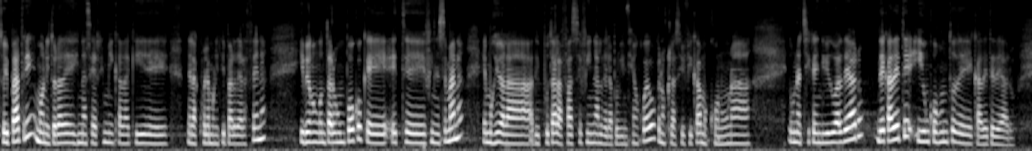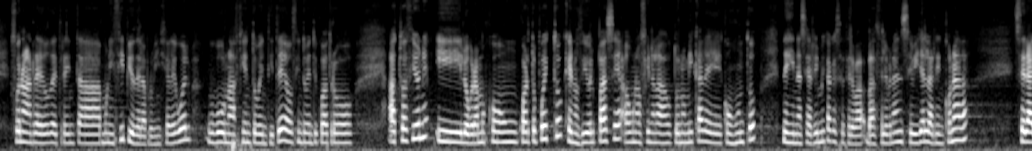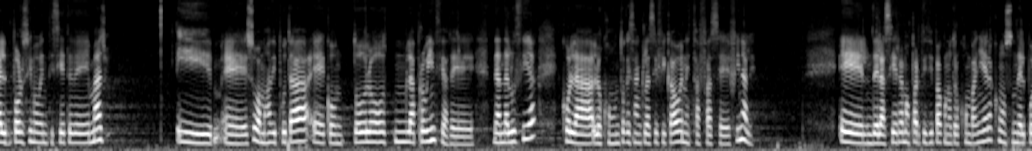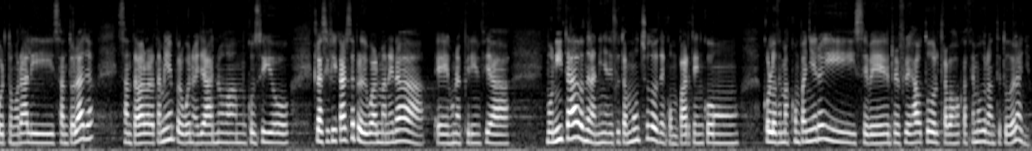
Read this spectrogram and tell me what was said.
soy Patri, monitora de gimnasia rítmica de aquí de, la Escuela Municipal de Arcena y vengo a contaros un poco que este fin de semana hemos ido a, la, a disputar la fase final de la provincia en juego, que nos clasificamos con una una chica individual de aro, de cadete y un conjunto de cadete de aro. Fueron alrededor de 30 municipios de la provincia de Huelva, hubo unas 123 o 124 actuaciones y logramos con un cuarto puesto que nos dio el pase a una final autonómica de conjunto de gimnasia rítmica que se va a celebrar en Sevilla, en La Rinconada. Será el próximo 27 de mayo y eh, eso vamos a disputar eh, con todas las provincias de, Andalucía, con los conjuntos que se han clasificado en estas fases finales. de la Sierra hemos participado con otros compañeras, como son del Puerto Moral y Santolaya, Santa Bárbara también, pero bueno, ellas no han conseguido clasificarse, pero de igual manera es una experiencia bonita, donde las niñas disfrutan mucho, donde comparten con, con los demás compañeros y se ve reflejado todo el trabajo que hacemos durante todo el año.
